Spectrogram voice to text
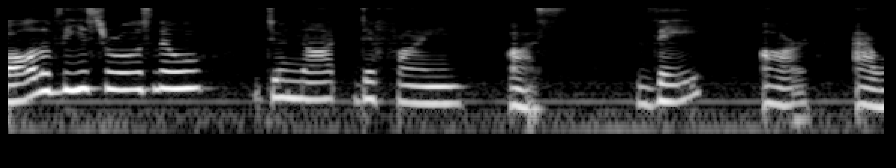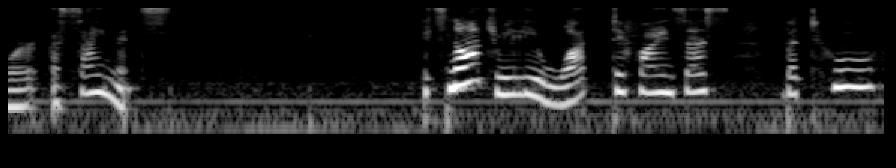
All of these roles, though, do not define us, they are our assignments. It's not really what defines us, but who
